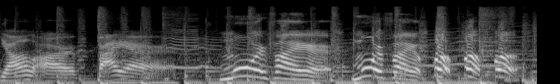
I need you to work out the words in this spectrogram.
Y'all are fire. More fire, more fire, but, but, but.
